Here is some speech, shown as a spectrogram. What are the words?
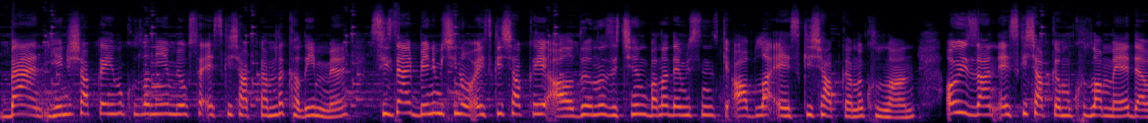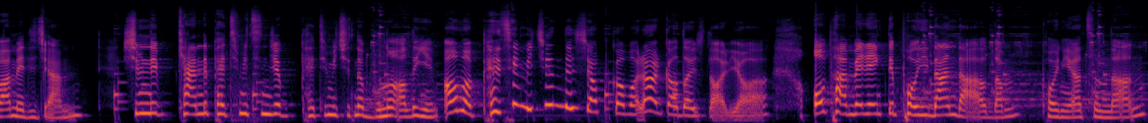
Ben yeni şapkayı mı kullanayım yoksa eski şapkamda kalayım mı? Sizler benim için o eski şapkayı aldığınız için bana demişsiniz ki abla eski şapkanı kullan. O yüzden eski şapkamı kullanmaya devam edeceğim. Şimdi kendi petim içince petim içinde bunu alayım. Ama petim için de şapka var arkadaşlar ya. O pembe renkli poniden de aldım. Pony atından.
